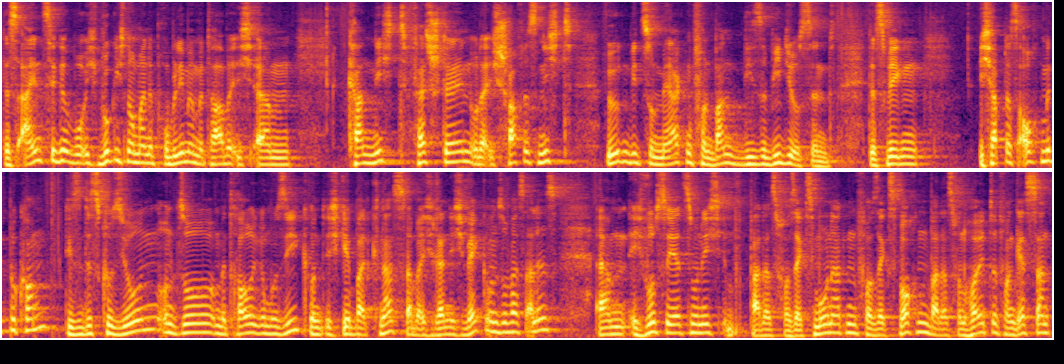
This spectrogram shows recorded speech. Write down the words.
Das einzige, wo ich wirklich noch meine Probleme mit habe, ich ähm, kann nicht feststellen oder ich schaffe es nicht irgendwie zu merken, von wann diese Videos sind. Deswegen ich habe das auch mitbekommen, diese Diskussionen und so mit trauriger Musik und ich gehe bald Knast, aber ich renne nicht weg und sowas alles. Ähm, ich wusste jetzt nur nicht, war das vor sechs Monaten, vor sechs Wochen, war das von heute, von gestern,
